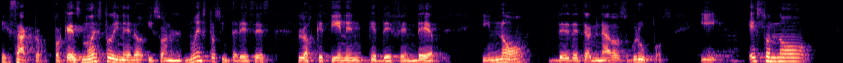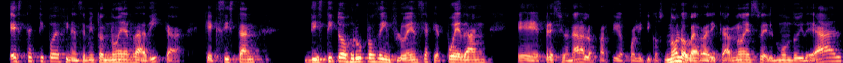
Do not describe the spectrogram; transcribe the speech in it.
Exacto, porque es nuestro dinero y son nuestros intereses los que tienen que defender y no de determinados grupos. Y eso no, este tipo de financiamiento no erradica que existan distintos grupos de influencia que puedan eh, presionar a los partidos políticos. No lo va a erradicar, no es el mundo ideal,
